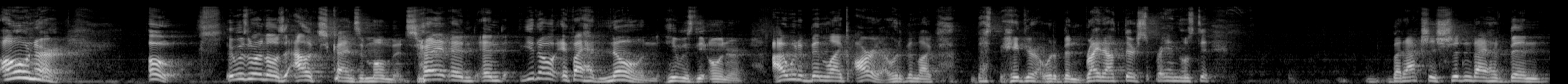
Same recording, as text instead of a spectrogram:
owner." Oh, it was one of those ouch kinds of moments, right? And and you know, if I had known he was the owner, I would have been like Ari. I would have been like best behavior. I would have been right out there spraying those. Di- but actually, shouldn't I have been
